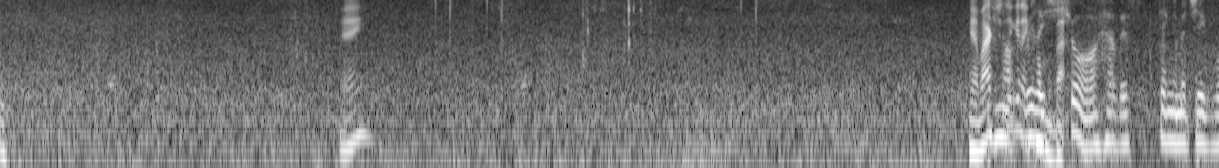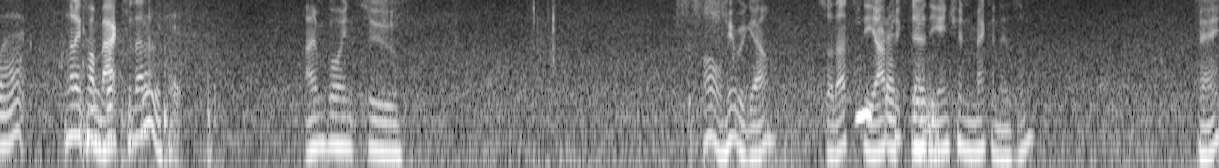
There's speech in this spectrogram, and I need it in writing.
Oof. Okay. Okay, I'm actually gonna really come back. sure how this thingamajig works. I'm gonna come back to to that. do with it. I'm going to. Oh, here we go. So that's the object there, the ancient mechanism. Okay.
